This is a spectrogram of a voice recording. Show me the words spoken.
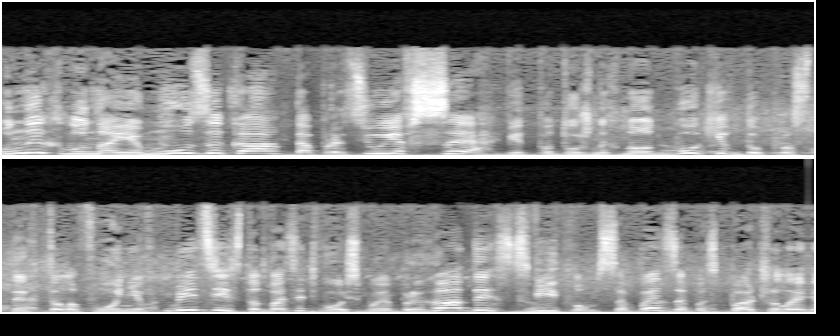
У них лунає музика та працює все від потужних ноутбуків до простих телефонів. Бійці 128-ї бригади світлом себе забезпечили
